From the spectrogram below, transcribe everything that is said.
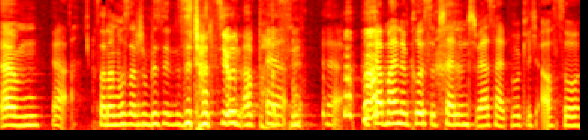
ähm, ja. sondern musst dann schon ein bisschen die Situation abpassen. Ja. Ich glaube, meine größte Challenge wäre es halt wirklich auch so,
